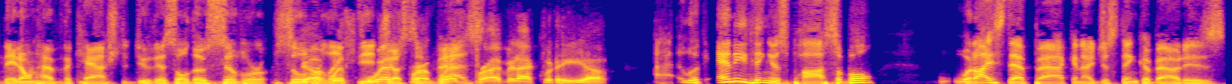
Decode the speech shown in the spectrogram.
they don't have the cash to do this. Although Silver Silver Yeah, with, did with, just with invest. private equity. Yeah. Uh, look, anything is possible. What I step back and I just think about is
